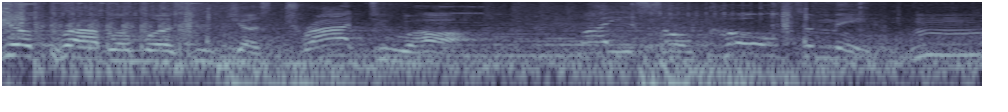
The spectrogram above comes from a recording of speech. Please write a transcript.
Your problem was you just tried too hard. Why are you so cold to me? Hmm?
